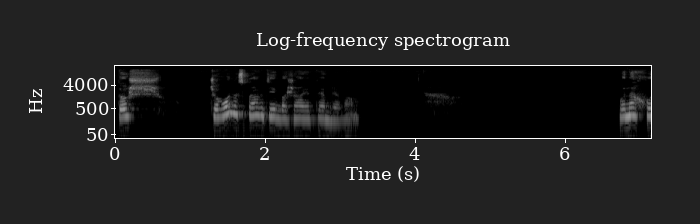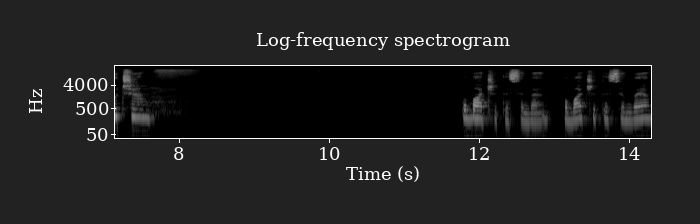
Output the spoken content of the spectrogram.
Тож, чого насправді бажає темрява? Вона хоче побачити себе, побачити себе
